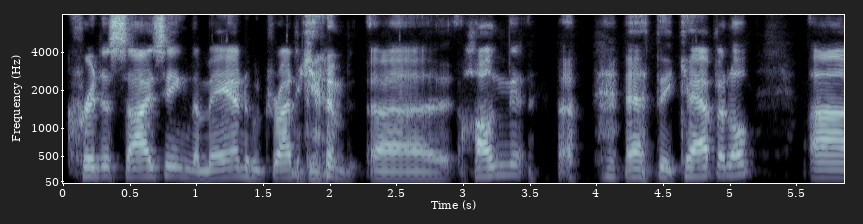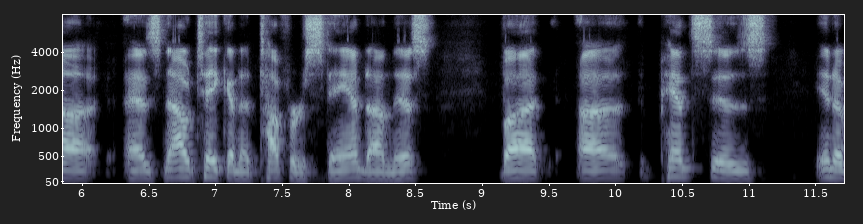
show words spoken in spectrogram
criticizing the man who tried to get him uh, hung at the Capitol, uh, has now taken a tougher stand on this. But uh, Pence is in a,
